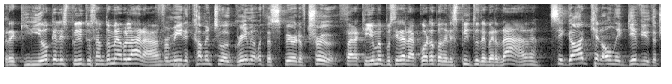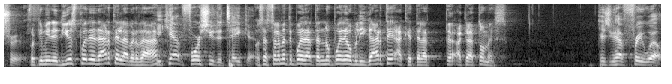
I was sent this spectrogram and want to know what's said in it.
Requirió que el Espíritu Santo me hablara for me to come into agreement with the Spirit of truth. para que yo me pusiera de acuerdo con el Espíritu de verdad. See, God can only give you the truth, Porque mire, Dios puede darte la verdad. He can't force you to take it O sea, solamente puede darte, no puede obligarte a que, te la, a que la tomes. because you have free will.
